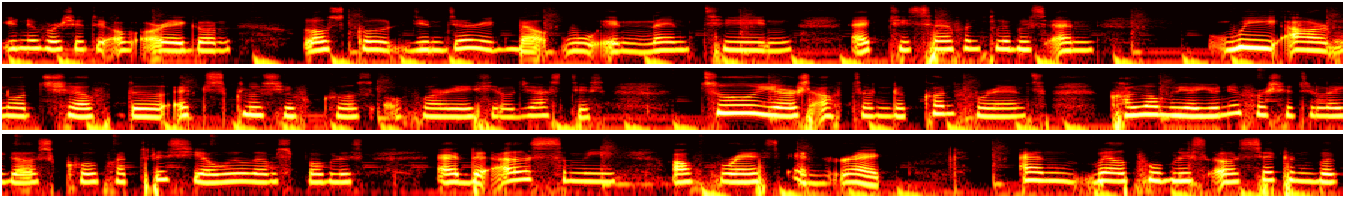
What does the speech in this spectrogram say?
University of Oregon Law School Jean Derrick Bell, who in 1987 published and we are not shelf the exclusive cause of racial justice. Two years after the conference, Columbia University Legal School Patricia Williams published at the Alchemy of Race and Rag, and Bell published a second book,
